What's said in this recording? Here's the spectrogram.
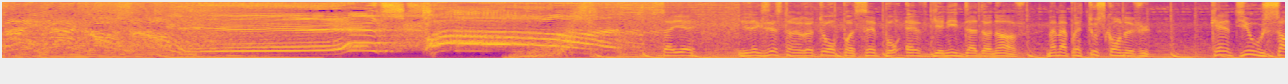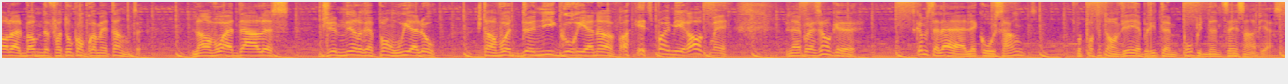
Tête cochon! Ça y est, il existe un retour possible pour Evgeny Dadonov, même après tout ce qu'on a vu. Kent Hughes sort l'album de photos compromettantes. L'envoie à Dallas. Jim Neal répond oui, allô. Je t'envoie Denis Gourianov. OK, c'est pas un miracle, mais j'ai l'impression que c'est comme t'allais à l'éco-centre. Tu vas porter ton vieil abri tempo puis te donne 500$. piastres.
